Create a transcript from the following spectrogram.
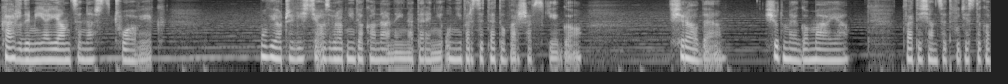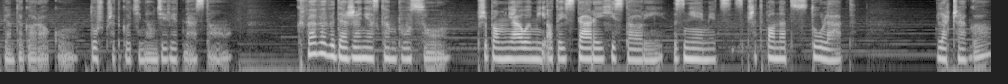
każdy mijający nas człowiek. Mówię oczywiście o zbrodni dokonanej na terenie Uniwersytetu Warszawskiego w środę 7 maja 2025 roku, tuż przed godziną 19. Krwawe wydarzenia z kampusu przypomniały mi o tej starej historii z Niemiec sprzed ponad 100 lat. Dlaczego?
